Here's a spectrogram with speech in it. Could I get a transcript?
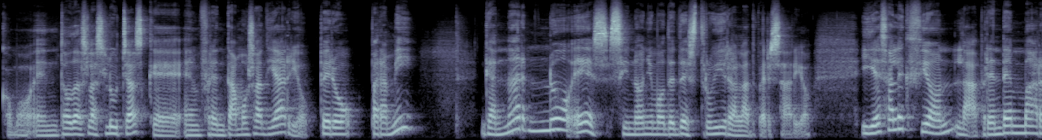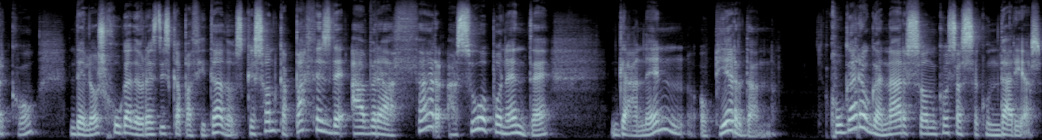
como en todas las luchas que enfrentamos a diario, pero para mí ganar no es sinónimo de destruir al adversario. Y esa lección la aprende Marco de los jugadores discapacitados, que son capaces de abrazar a su oponente, ganen o pierdan. Jugar o ganar son cosas secundarias.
